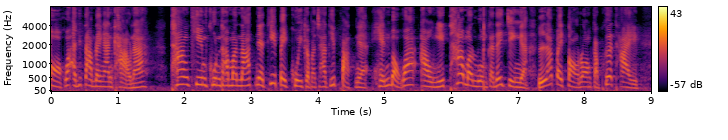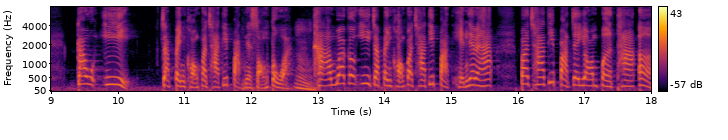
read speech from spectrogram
บอกว่าอันนี้ตามรายงานข่าวนะ ทางทีมคุณธรรมนัฐเนี่ยที่ไปคุยกับประชาธิปัตย์เนี่ยเห็นบอกว่าเอางี้ถ้ามารวมกันได้จริงเนี่ยแล้วไปต่อรองกับเพื่อไทย เก้าอี้จะเป็นของประชาธิปัตย์เนี่ยสองตัว ถามว่าเก้าอี้จะเป็นของประชาธิปัตย์เห็นใช่ไหมฮะประชาธิปัตย์จะยอมเปิดทางเออ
